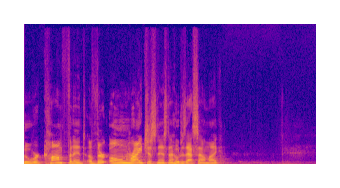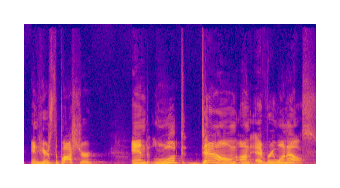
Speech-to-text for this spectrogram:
who were confident of their own righteousness, now who does that sound like? And here's the posture and looked down on everyone else.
